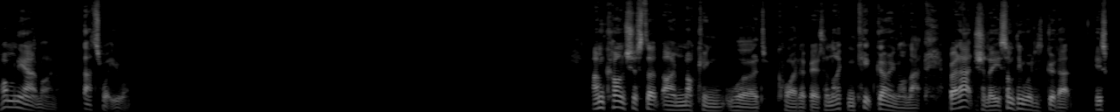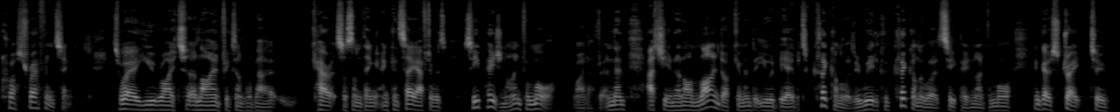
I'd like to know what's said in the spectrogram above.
Omni Outliner. That's what you want. I'm conscious that I'm knocking Word quite a bit, and I can keep going on that. But actually, something Word is good at is cross-referencing. It's where you write a line, for example, about carrots or something, and can say afterwards, see page nine for more, right after. And then actually in an online document that you would be able to click on the words, you really could click on the words, see page nine for more, and go straight to,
